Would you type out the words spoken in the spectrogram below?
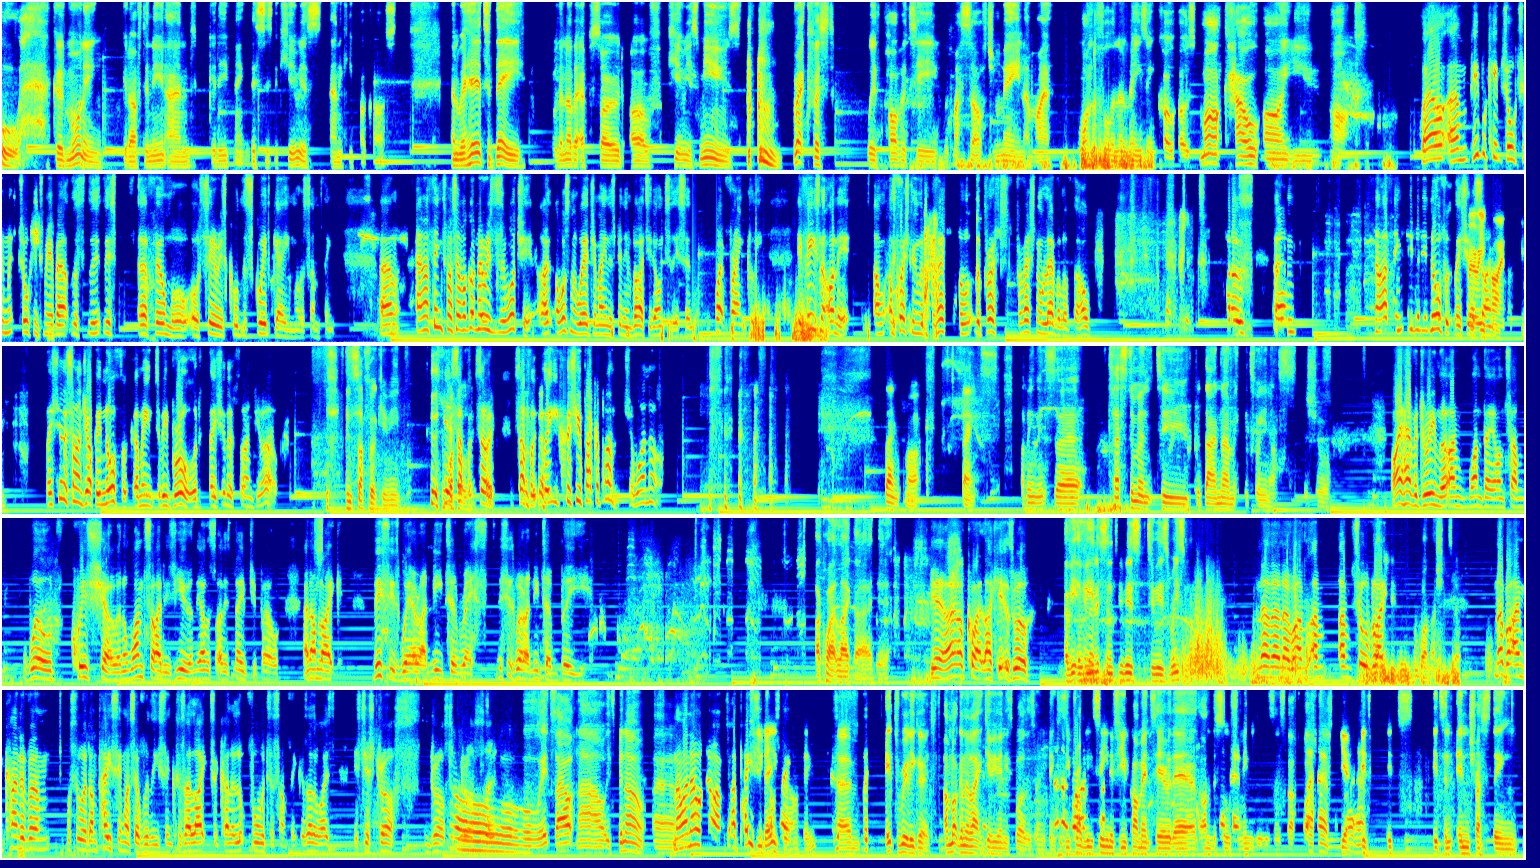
Good morning, good afternoon, and good evening. This is the Curious Anarchy podcast, and we're here today with another episode of Curious Muse Breakfast with Poverty with myself, Jermaine, and my wonderful and amazing co host, Mark. How are you, Mark? Well, um, people keep talking talking to me about this this uh, film or, or series called The Squid Game or something. Um, and I think to myself, I've got no reason to watch it. I, I, wasn't aware Jermaine has been invited onto this, and quite frankly, if he's not on it, I'm, I'm questioning the professional the pro- professional level of the whole. So, um, no, I think even in Norfolk they should Very have signed. Kind. They should have signed you up in Norfolk. I mean, to be broad, they should have signed you up. in Suffolk, you mean? yeah, well. Suffolk. Sorry, Suffolk. Because you pack a punch. Why not? Thanks, Mark. Thanks. I think it's a testament to the dynamic between us, for sure. I have a dream that I'm one day on some world quiz show, and on one side is you, and the other side is Dave Chappelle, and I'm like, this is where I need to rest. This is where I need to be. I quite like that idea. Yeah, I, I quite like it as well. Have you have you, listened to his to his recent one? No, no, no. But I'm I'm I'm sort of like one, I should say. No, but I'm kind of um what's the word? I'm pacing myself with these things because I like to kind of look forward to something because otherwise it's just dross and dross and dross. Oh, so. it's out now. It's been out. Um, no, I know. No, I'm, I'm pacing. Few days now, I think. Um, it's really good. I'm not gonna like give you any spoilers or anything because you've probably seen a few comments here or there on the social medias and stuff. But yeah, it's it's it's an interesting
